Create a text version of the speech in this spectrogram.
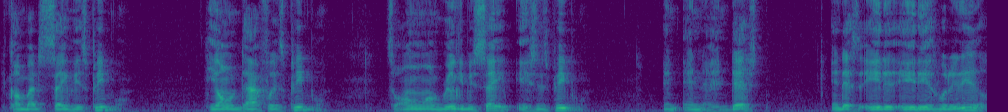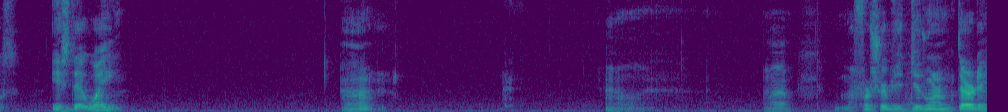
He come back to save his people. He only died for his people. So only one really be saved is his people. And and, and that's and that's it, it is what it is. It's that way. Uh, my, first scripture did is Deuteronomy 30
